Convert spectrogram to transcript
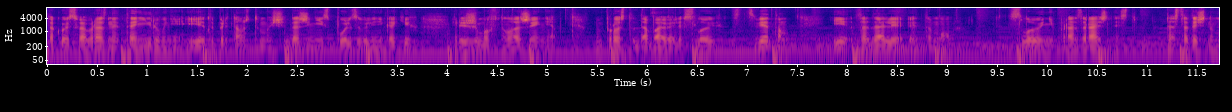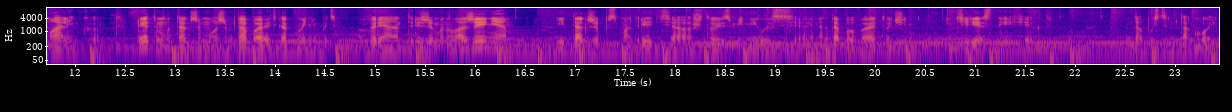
такое своеобразное тонирование. И это при том, что мы еще даже не использовали никаких режимов наложения. Мы просто добавили слой с цветом и задали этому слою непрозрачность достаточно маленькую. При этом мы также можем добавить какой-нибудь вариант режима наложения и также посмотреть, а, что изменилось. Иногда бывает очень интересный эффект. Допустим, такой.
